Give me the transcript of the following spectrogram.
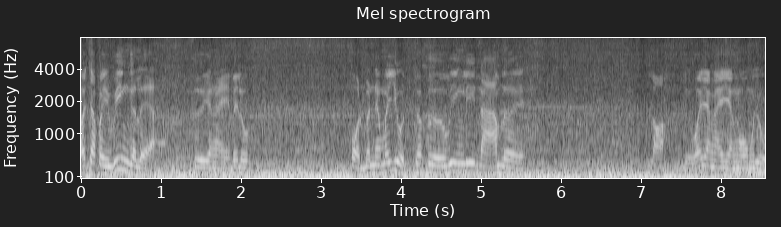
เขาจะไปวิ่งกันเลยอะคือยังไงไม่รู้ฝนมันยังไม่หยุดก็คือวิ่งรีดน้ำเลยหรอ หรือว่ายังไงยังงงอยู่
